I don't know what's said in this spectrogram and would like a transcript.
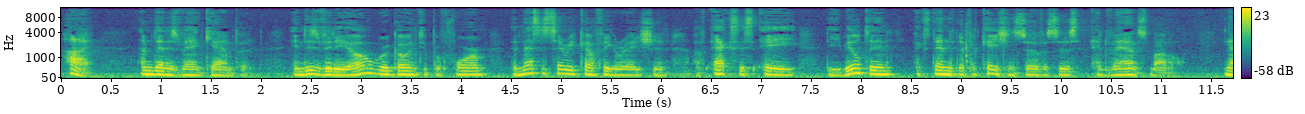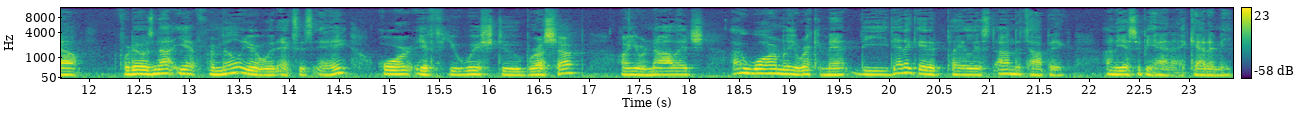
Hi, I'm Denys van Kempen. In this video we're going to perform the necessary configuration of Access A, the built-in Extended Application Services Advanced model. Now, for those not yet familiar with XSA, or if you wish to brush up on your knowledge, I warmly recommend the dedicated playlist on the topic on the SAP HANA Academy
